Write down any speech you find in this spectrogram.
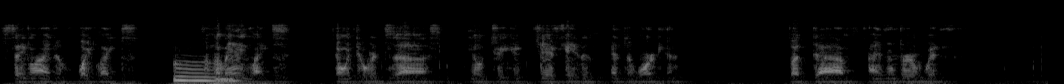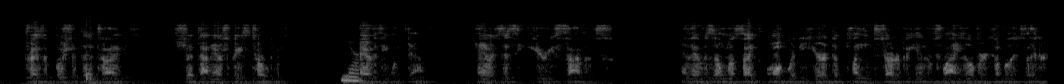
steady line of white lights from the Mm. landing lights going towards uh, you know J- JFK and, and LaGuardia. But um, I remember when President Bush at that time shut down airspace totally. Yeah. Everything went down. And it was just an eerie silence. And it was almost like awkward to hear the plane start up again and flying over a couple days later.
